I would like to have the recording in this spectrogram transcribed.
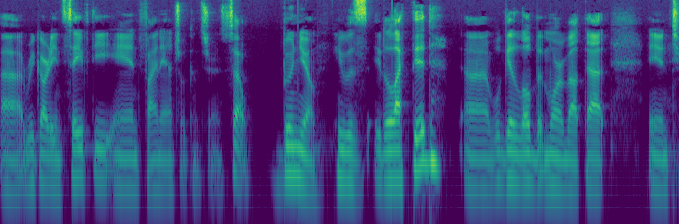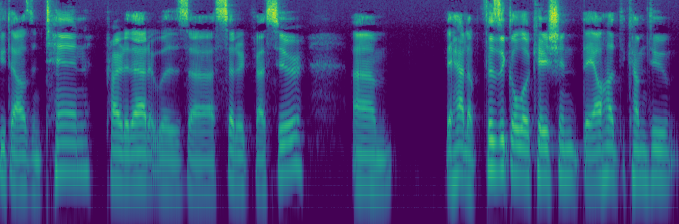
uh, regarding safety and financial concerns. So, Bugno. He was elected. Uh, we'll get a little bit more about that in 2010. Prior to that, it was uh, Cedric Vasseur. Um, they had a physical location they all had to come to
